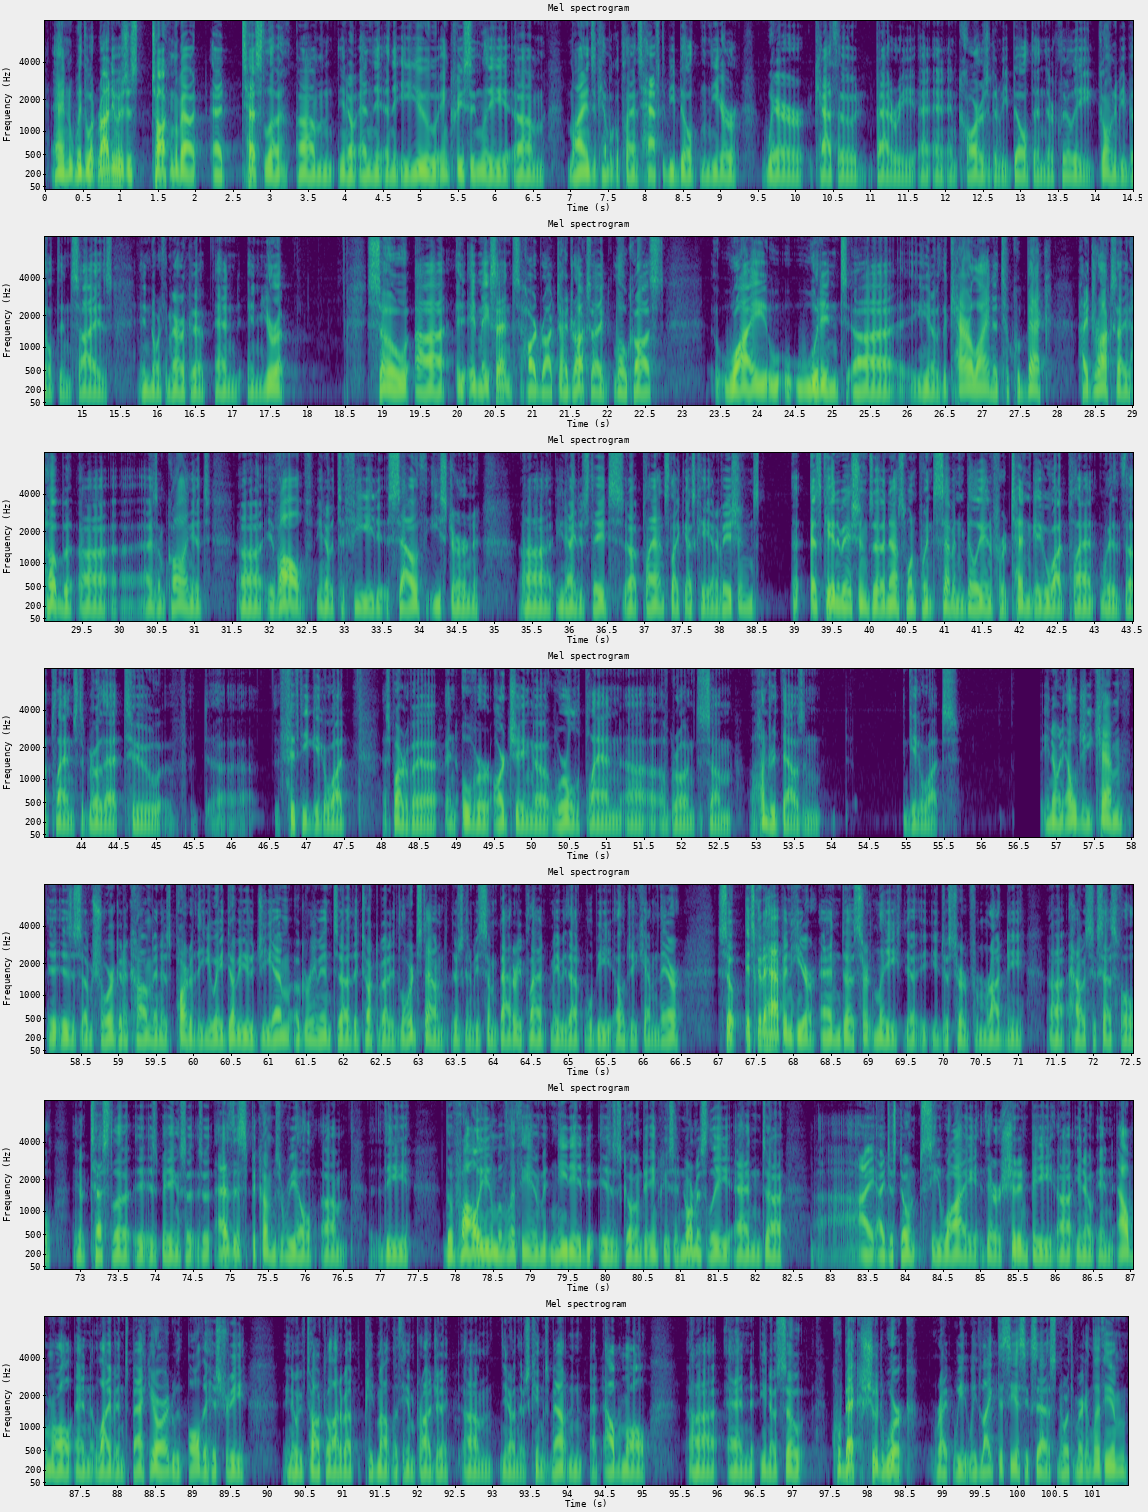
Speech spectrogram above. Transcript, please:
And with what Rodney was just talking about at Tesla, um, you know, and the and the EU, increasingly um, mines and chemical plants have to be built near where cathode battery and, and, cars are going to be built, and they're clearly going to be built in size in North America and in Europe. So uh, it, it, makes sense. Hard rock to hydroxide, low cost. Why wouldn't uh, you know the Carolina to Quebec hydroxide hub, uh, as I'm calling it, uh, evolve? You know, to feed southeastern uh, United States uh, plants like SK Innovations. SK Innovations announced 1.7 billion for a 10 gigawatt plant with uh, plans to grow that to uh, 50 gigawatt as part of a, an overarching uh, world plan uh, of growing to some 100,000 gigawatts. You know, an LG Chem is, I'm sure, going to come and as part of the UAW GM agreement. Uh, they talked about in Lordstown, there's going to be some battery plant. Maybe that will be LG Chem there. So it's going to happen here, and uh, certainly uh, you just heard from Rodney uh, how successful you know Tesla is being. So, so as this becomes real, um, the the volume of lithium needed is going to increase enormously, and uh, I, I, just don't see why there shouldn't be, uh, you know, in Albemarle and Livent's backyard with all the history. You know, we've talked a lot about the Piedmont Lithium Project, um, you know, and there's Kings Mountain at Albemarle. Uh, and you know, so Quebec should work, right? We we'd like to see a success. North American Lithium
